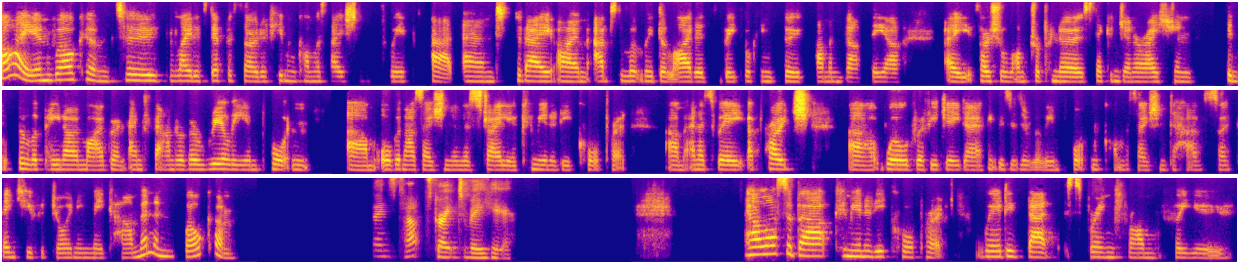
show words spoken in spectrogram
Hi, and welcome to the latest episode of Human Conversations with Kat. And today I'm absolutely delighted to be talking to Carmen Garcia, a social entrepreneur, second generation Filipino migrant, and founder of a really important um, organisation in Australia, Community Corporate. Um, and as we approach uh, World Refugee Day, I think this is a really important conversation to have. So thank you for joining me, Carmen, and welcome. Thanks, Kat. It's great to be here. Tell us about Community Corporate. Where did that spring from for you?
